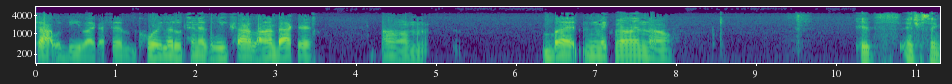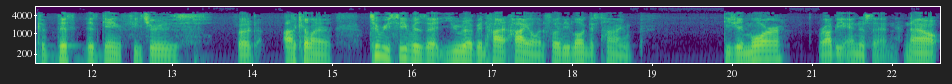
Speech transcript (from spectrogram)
shot would be, like I said, Cory Littleton as a weak side linebacker. Um, but McMillan, no. It's interesting because this this game features for uh, Carolina two receivers that you have been high, high on for the longest time. DJ Moore Robbie Anderson. Now,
